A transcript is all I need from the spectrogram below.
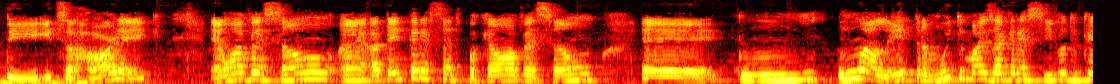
de It's a Heartache é uma versão é, até interessante, porque é uma versão é, com uma letra muito mais agressiva do que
